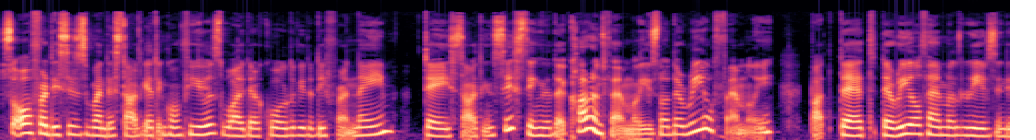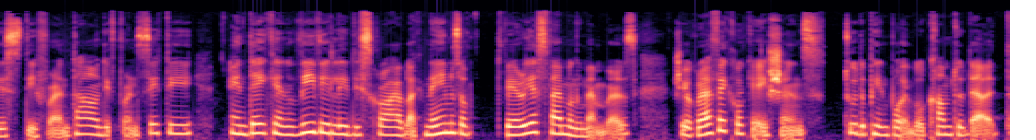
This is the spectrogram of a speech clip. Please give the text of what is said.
So often this is when they start getting confused why they're called with a different name. They start insisting that their current family is not their real family, but that the real family lives in this different town, different city, and they can vividly describe like names of various family members, geographic locations, to the pinpoint. We'll come to that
